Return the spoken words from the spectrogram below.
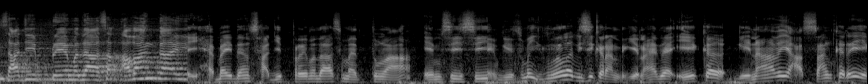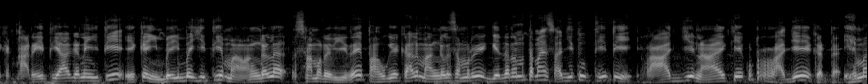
සජිත් ප්‍රේමදාස අවංකයි. හැබැයි දැන් සජිත් ප්‍රේමදාස මැතිතුමා MCC ගිස්ම ඉරල විසි කරන්න කියන. හැබැයි ඒක ගෙනාවේ අස්සංකරේ ඒක කරේ තියාගෙන හිටියේ. ඒක ඉඹ ඉඹ හිටියේ මංගල සමරවීරේ. පහුගිය කාලේ මංගල සමරවීරේ ගෙදරම තමයි සජිතුත් හිටියේ. රාජ්‍ය නායකයෙකුට රජයකට එහෙම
